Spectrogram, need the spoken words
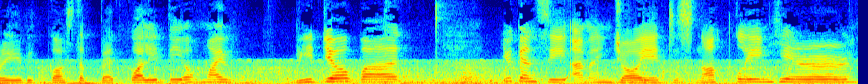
Because the bad quality of my video but you can see I'm enjoying snorkeling here.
